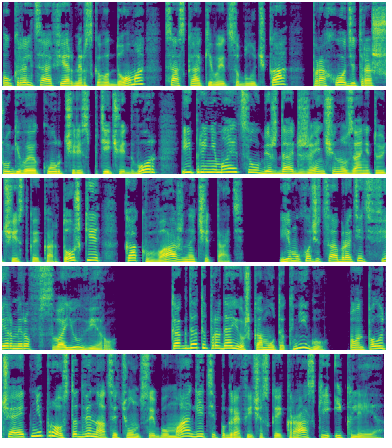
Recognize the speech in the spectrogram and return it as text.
У крыльца фермерского дома соскакивает с облучка, проходит, расшугивая кур через птичий двор и принимается убеждать женщину, занятую чисткой картошки, как важно читать. Ему хочется обратить фермеров в свою веру. Когда ты продаешь кому-то книгу, он получает не просто 12 унций бумаги, типографической краски и клея.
